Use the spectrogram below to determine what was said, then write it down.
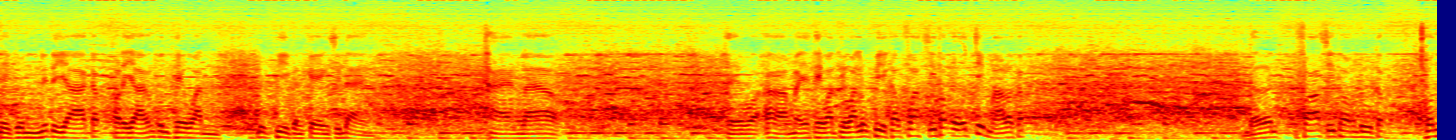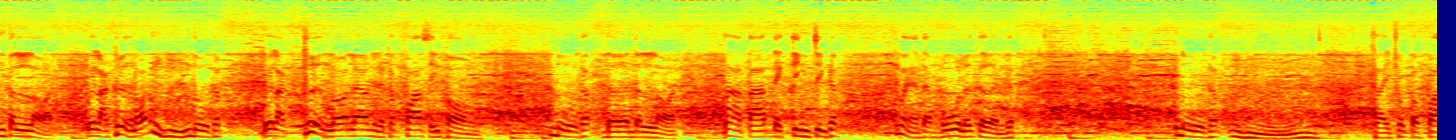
นี่คุณนิตยาครับภรรยาของคุณเทวันลูกพี่กางเกงสีแดง แทงแล้ว เทวะอ่าไม่ใช่เทวันเทวันลูกพี่เขาฟ้าสีทองโอจิ้มมาแล้วครับ เดินฟ้าสีทองดูครับ ชนตลอด เวลาเครื่องร้อนดูครับ เวลาเครื่องร้อนแล้วนี่แหละครับ ฟ้าสีทอง ดูครับเดินตลอด หน้าตาเด็กจริง ๆ ครับแหมแต่บู๊เหลือเกินครับ ดูครับอืใครชกกับฟ้า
